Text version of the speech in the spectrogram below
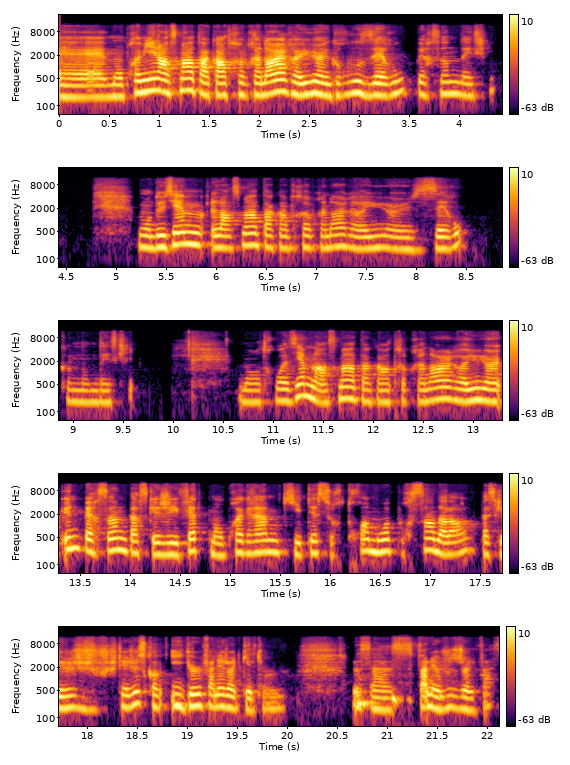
Euh, mon premier lancement en tant qu'entrepreneur a eu un gros zéro personne d'inscrits. Mon deuxième lancement en tant qu'entrepreneur a eu un zéro comme nombre d'inscrits. Mon troisième lancement en tant qu'entrepreneur a eu une personne parce que j'ai fait mon programme qui était sur trois mois pour 100 parce que j'étais juste comme eager, il fallait que quelqu'un. Là, ça fallait juste que je le fasse.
